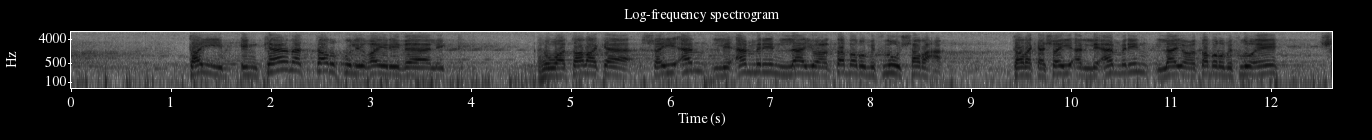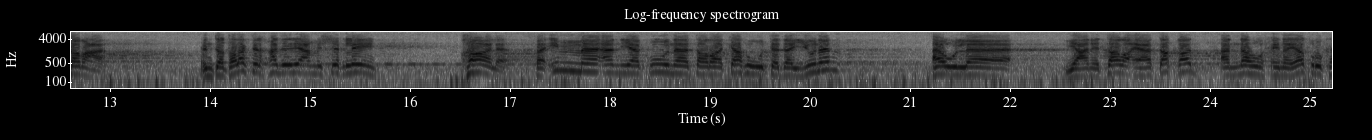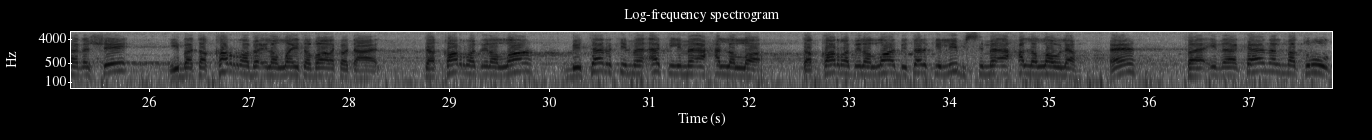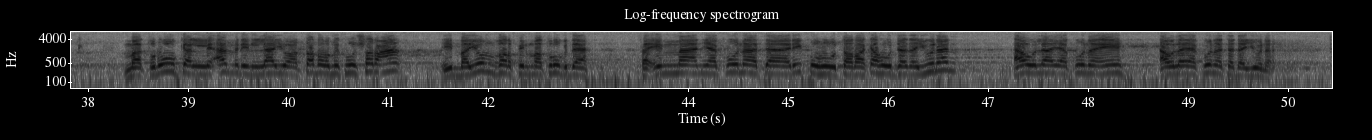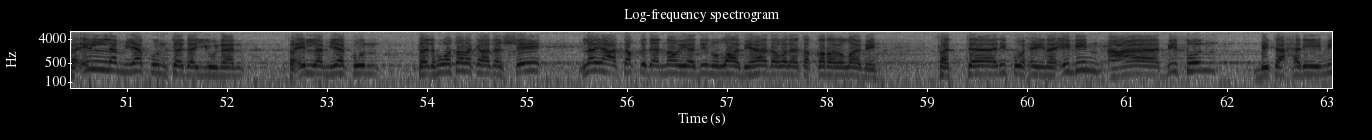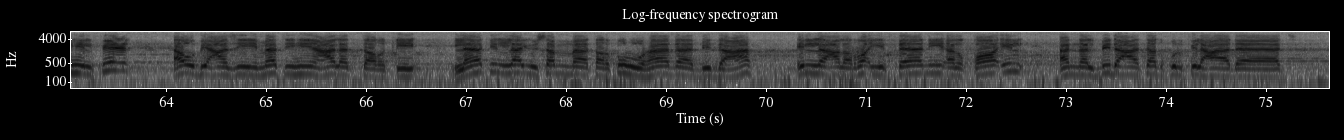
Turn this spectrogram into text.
طيب إن كان الترك لغير ذلك هو ترك شيئا لأمر لا يعتبر مثله شرعا. ترك شيئا لأمر لا يعتبر مثله إيه؟ شرعا. انت تركت الحاجة دي يا عم الشيخ ليه؟ قال فإما أن يكون تركه تدينا أو لا. يعني ترى اعتقد أنه حين يترك هذا الشيء يبقى تقرب إلى الله تبارك وتعالى. تقرب إلى الله بترك ما أكل ما أحل الله. تقرب إلى الله بترك لبس ما أحل الله له. آه؟ فإذا كان المتروك متروكا لأمر لا يعتبر مثله شرعا يبقى ينظر في المتروك ده. فإما أن يكون تاركه تركه تدينا أو لا يكون إيه؟ أو لا يكون تدينا. فإن لم يكن تدينا فإن لم يكن هو ترك هذا الشيء لا يعتقد أنه يدين الله بهذا ولا يتقرب الله به. فالتارك حينئذ عابث بتحريمه الفعل أو بعزيمته على الترك. لكن لا يسمى تركه هذا بدعة إلا على الرأي الثاني القائل أن البدعة تدخل في العادات.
